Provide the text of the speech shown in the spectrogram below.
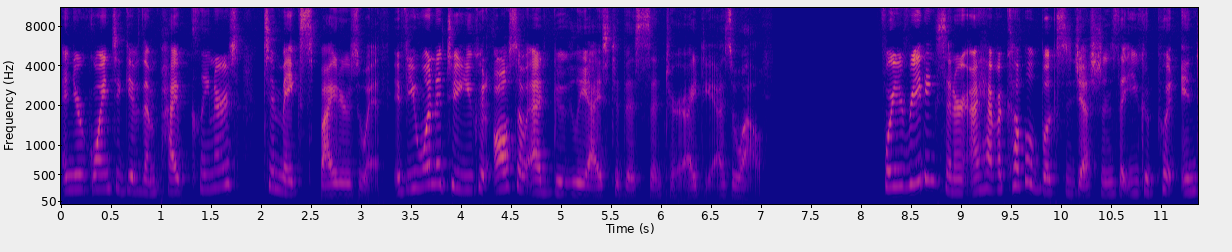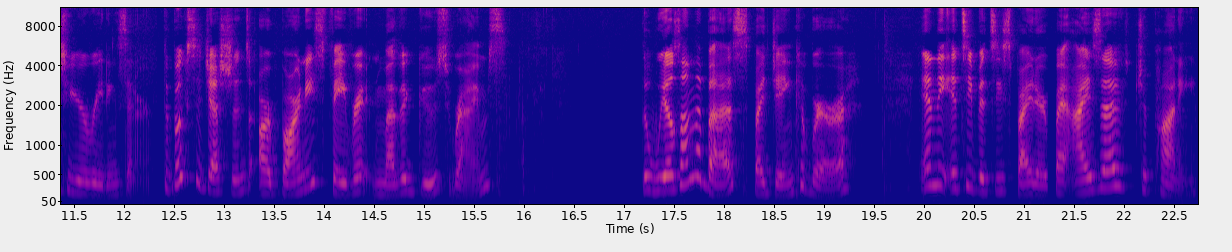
and you're going to give them pipe cleaners to make spiders with. If you wanted to, you could also add googly eyes to this center idea as well. For your reading center, I have a couple book suggestions that you could put into your reading center. The book suggestions are Barney's favorite Mother Goose rhymes, the Wheels on the Bus by Jane Cabrera, and The Itsy Bitsy Spider by Iza Trapani.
